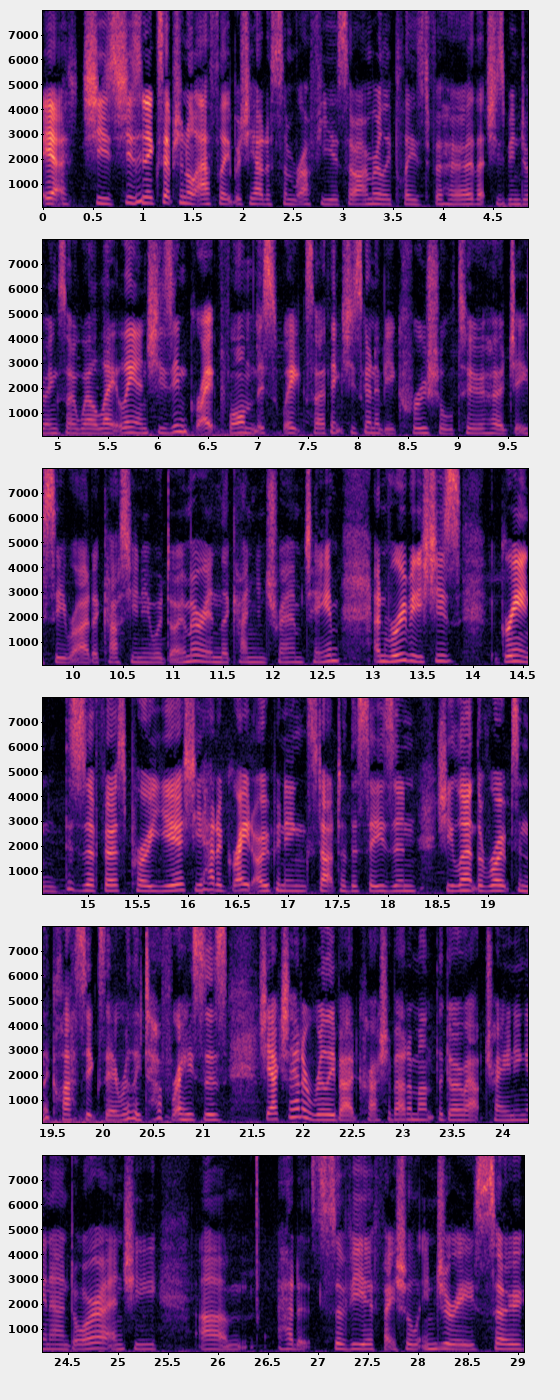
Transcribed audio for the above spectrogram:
yeah, she's she's an exceptional athlete, but she had some rough years. So I'm really pleased for her that she's been doing so well lately, and she's in great form this week. So I think she's going to be crucial to her GC rider Kasia Niewiadoma in the Canyon SRAM team. And Ruby, she's green. This is her first pro year. She had a great opening start to the season. She learnt the ropes in the classics. They're really tough races. She actually had a really bad crash about a month ago out training in Andorra, and she um, had a severe facial injury. So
